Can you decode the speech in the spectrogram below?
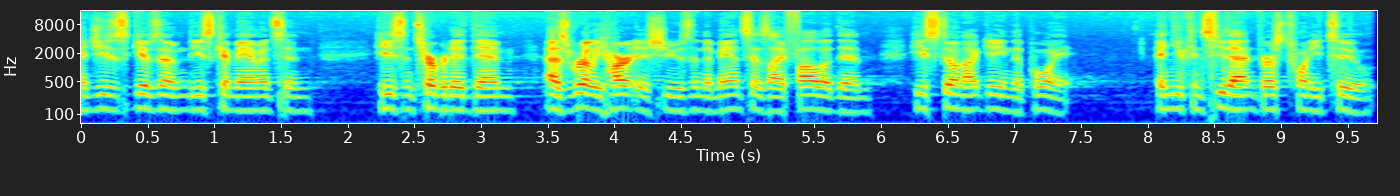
and Jesus gives him these commandments and he's interpreted them as really heart issues, and the man says, I followed them, he's still not getting the point. And you can see that in verse 22.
